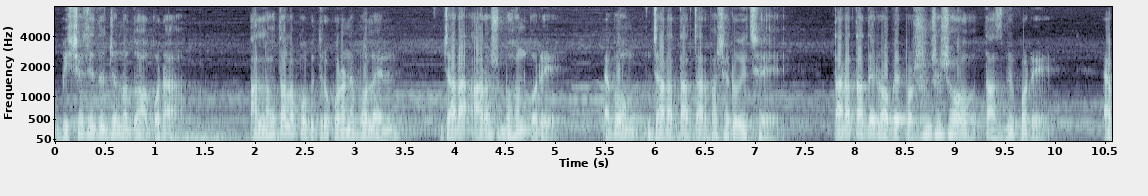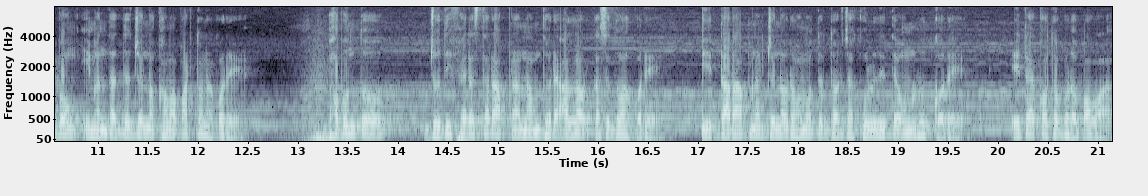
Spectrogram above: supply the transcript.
বিশ্বাসীদের জন্য দোয়া করা। আল্লাহ তালা পবিত্র কোরআনে বলেন, যারা আরস বহন করে এবং যারা তার চারপাশে রয়েছে, তারা তাদের রবের প্রশংসা সহ তাসবি পড়ে এবং ইমানদারদের জন্য ক্ষমা প্রার্থনা করে। ভাবুন তো, যদি ফেরেস্তারা আপনার নাম ধরে আল্লাহর কাছে দোয়া করে, তারা আপনার জন্য রহমতের দরজা খুলে দিতে অনুরোধ করে। এটা কত বড় পাওয়া?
